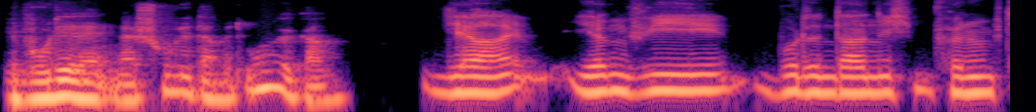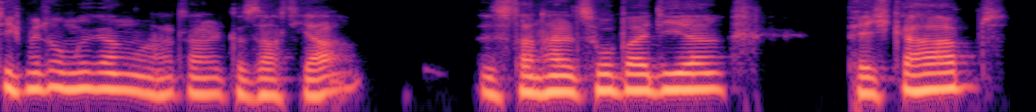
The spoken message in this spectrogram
Wie wurde denn in der Schule damit umgegangen? Ja, irgendwie wurde da nicht vernünftig mit umgegangen und hat halt gesagt, ja, ist dann halt so bei dir, Pech gehabt,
